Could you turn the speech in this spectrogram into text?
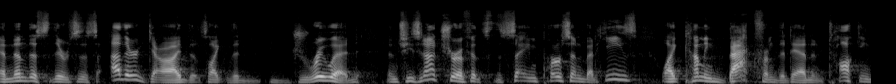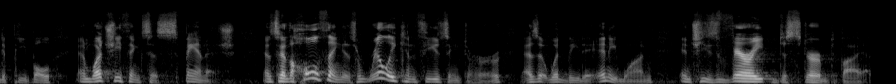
and then this, there's this other guy that's like the druid, and she's not sure if it's the same person, but he's like coming back from the dead and talking to people and what she thinks is Spanish. And so the whole thing is really confusing to her, as it would be to anyone, and she's very disturbed by it.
